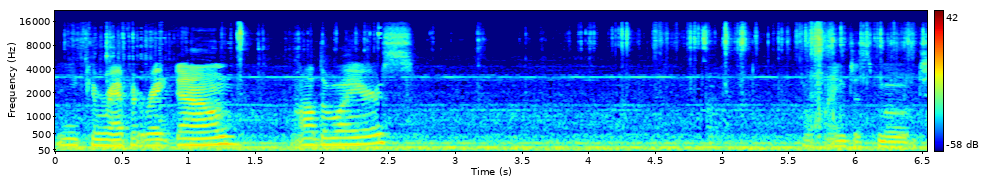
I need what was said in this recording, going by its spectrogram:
and you can wrap it right down all the wires. Oh, mine just moved.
